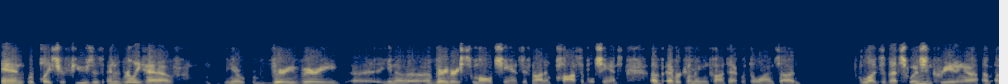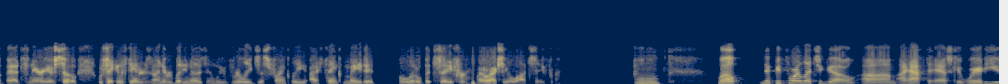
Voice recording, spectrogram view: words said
and replace your fuses and really have you know very very uh, you know a very very small chance if not impossible chance of ever coming in contact with the line side lugs of that switch mm-hmm. and creating a, a, a bad scenario so we've taken the standard design everybody knows and we've really just frankly i think made it a little bit safer or actually a lot safer mm-hmm. well nick before i let you go um, i have to ask you where do you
